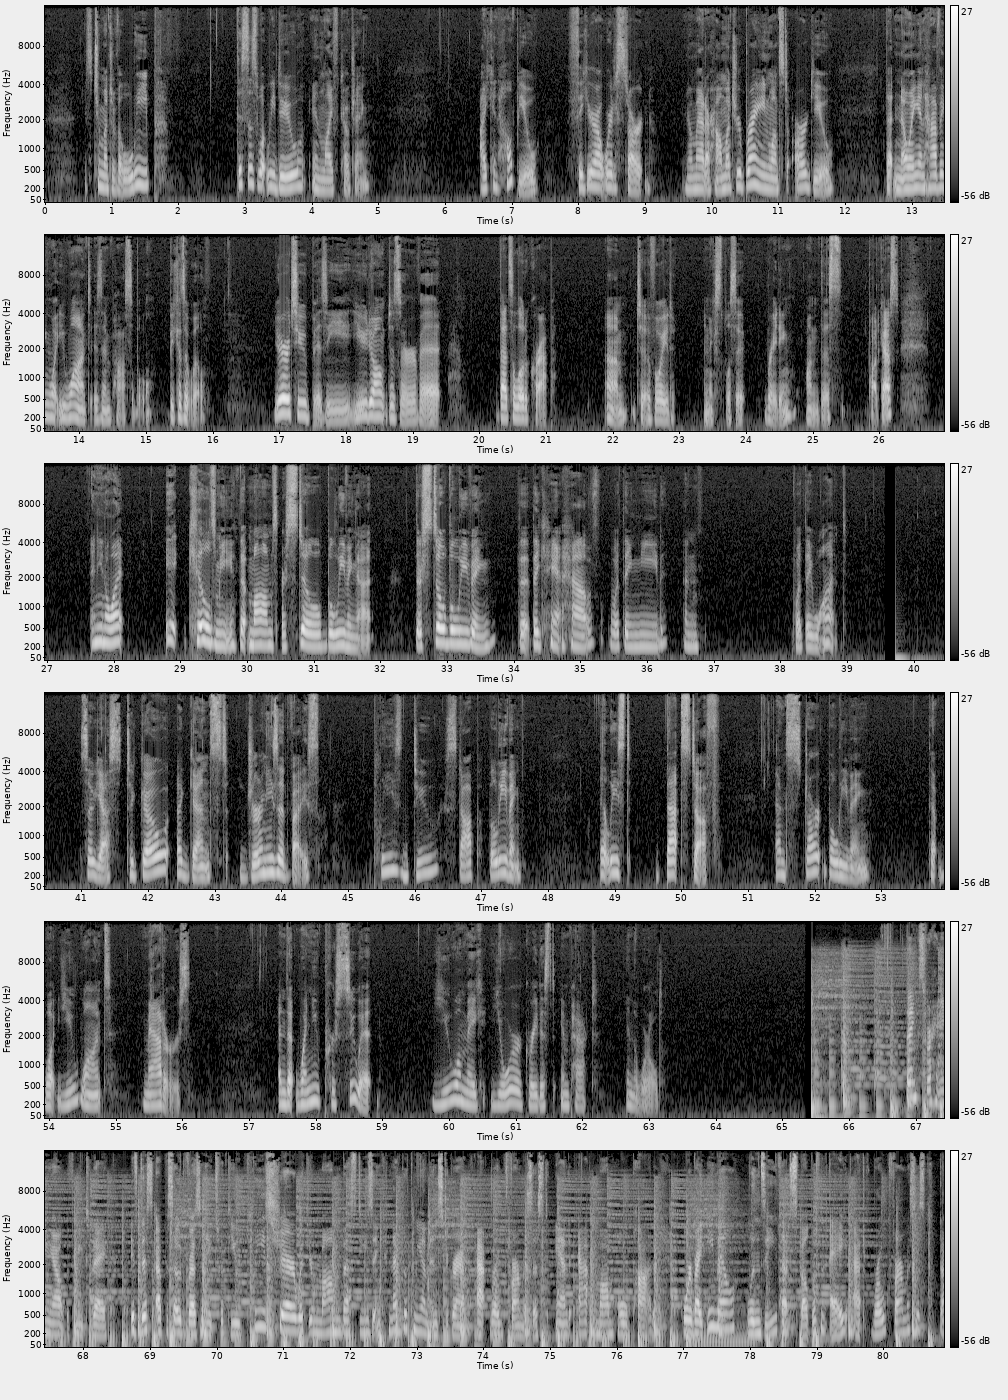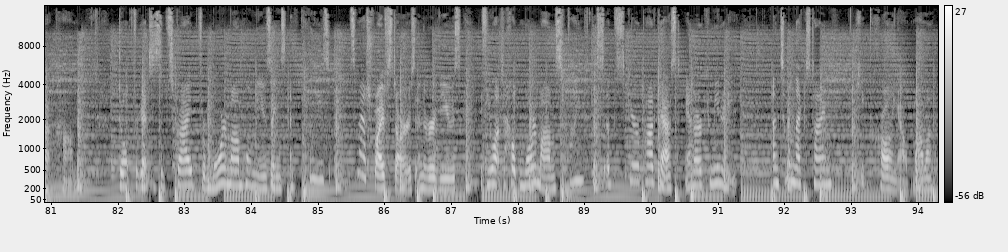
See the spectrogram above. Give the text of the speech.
it's too much of a leap. This is what we do in life coaching. I can help you figure out where to start, no matter how much your brain wants to argue that knowing and having what you want is impossible, because it will. You're too busy, you don't deserve it, that's a load of crap um, to avoid an explicit rating on this podcast. And you know what? It kills me that moms are still believing that. They're still believing that they can't have what they need and what they want. So, yes, to go against Journey's advice, please do stop believing. At least that stuff and start believing that what you want matters and that when you pursue it, you will make your greatest impact in the world. Thanks for hanging out with me today. If this episode resonates with you, please share with your mom besties and connect with me on Instagram at Rogue Pharmacist and at MomHolePod or by email, Lindsay, that's spelled with an A, at roguepharmacist.com. Don't forget to subscribe for more mom hole musings and please smash five stars in the reviews if you want to help more moms find this obscure podcast and our community. Until next time, keep crawling out, mama.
